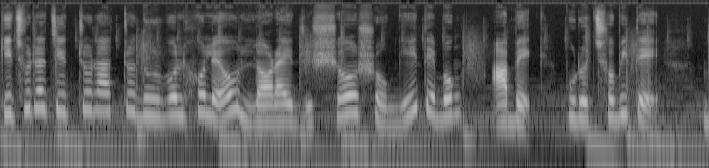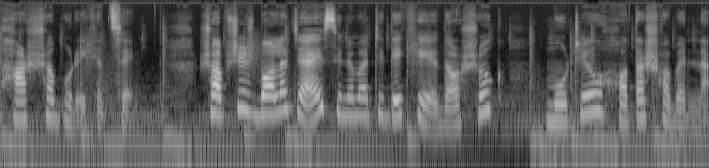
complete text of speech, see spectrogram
কিছুটা চিত্রনাট্য দুর্বল হলেও লড়াই দৃশ্য, সংগীত এবং আবেগ পুরো ছবিতে ভারসাম্য রেখেছে। সবশেষ বলা যায়, সিনেমাটি দেখে দর্শক মোটেও হতাশ হবেন না।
